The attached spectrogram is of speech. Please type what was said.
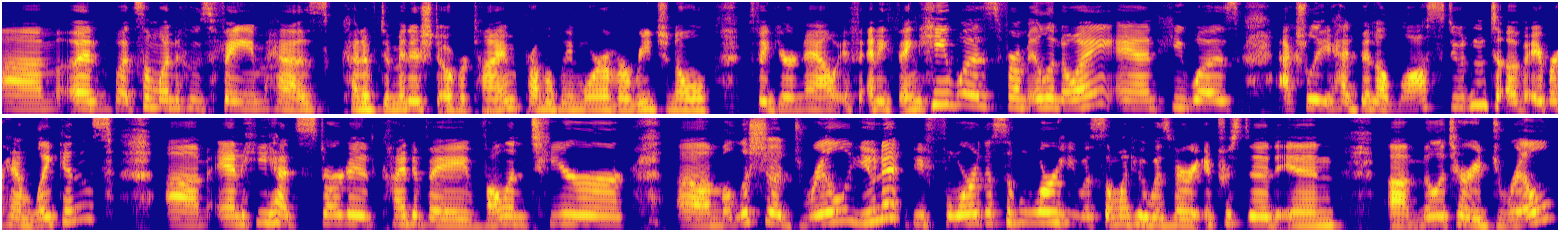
um, and but someone whose fame has kind of diminished over time. Probably more of a regional figure now, if anything. He was from Illinois, and he was actually had been a law student of Abraham Lincoln's, um, and he had started kind of a volunteer uh, militia drill unit before the Civil War. He was someone who was very interested in uh, military drill,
